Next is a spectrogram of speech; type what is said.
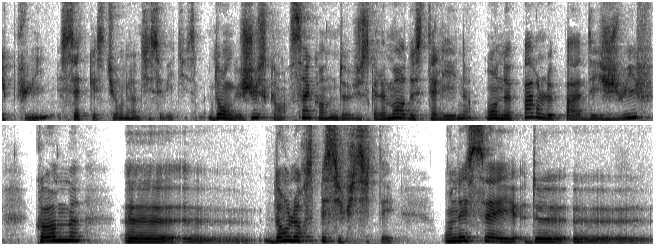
Et puis, cette question de l'antisémitisme. Donc, jusqu'en 52, jusqu'à la mort de Staline, on ne parle pas des Juifs comme euh, dans leur spécificité. On essaye de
